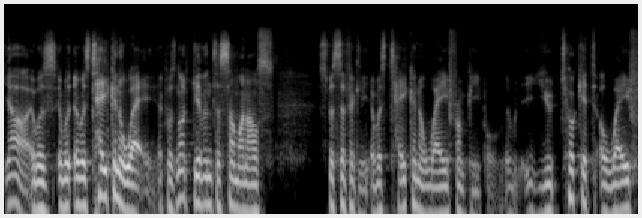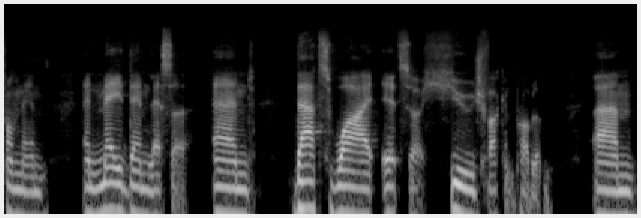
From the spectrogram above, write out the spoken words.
yeah it was it was it was taken away. It was not given to someone else specifically it was taken away from people. You took it away from them and made them lesser and that's why it's a huge fucking problem. Um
